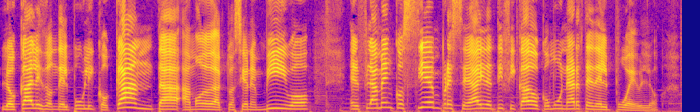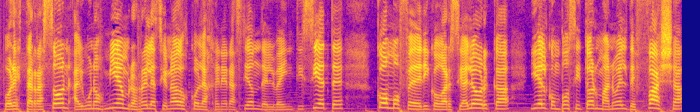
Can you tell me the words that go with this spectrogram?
locales donde el público canta a modo de actuación en vivo el flamenco siempre se ha identificado como un arte del pueblo. Por esta razón, algunos miembros relacionados con la generación del 27, como Federico García Lorca y el compositor Manuel de Falla,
